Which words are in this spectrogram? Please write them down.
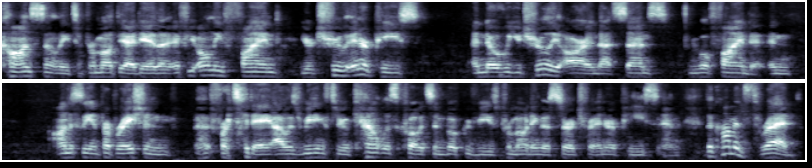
constantly to promote the idea that if you only find your true inner peace and know who you truly are in that sense, you will find it. And honestly, in preparation for today, I was reading through countless quotes and book reviews promoting the search for inner peace. And the common thread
